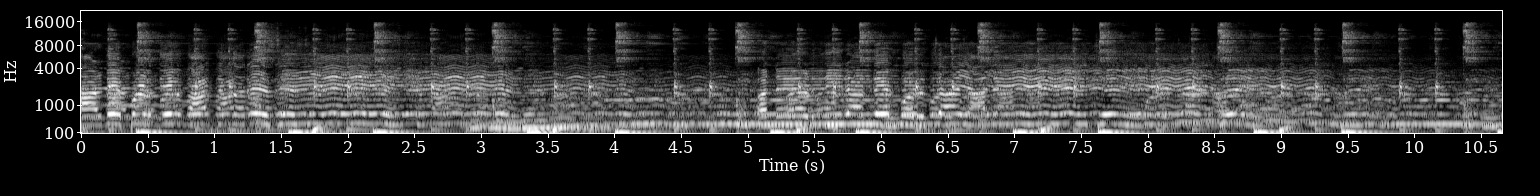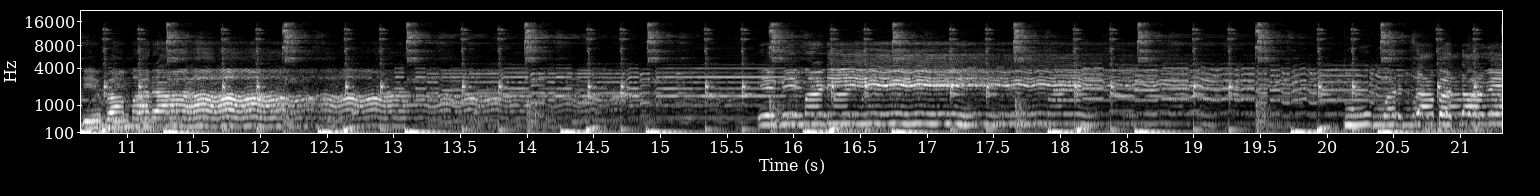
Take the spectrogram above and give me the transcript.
આડે પડદે વાત અડધી રાતે પરચાયા છે. એવા મારા એવી માડી તું પરચા બતાવે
